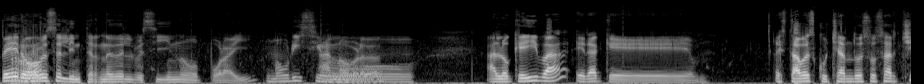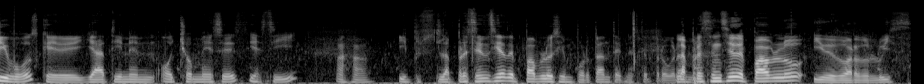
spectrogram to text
pero robes el internet del vecino por ahí. Mauricio. Ah, no, ¿verdad? A lo que iba era que estaba escuchando esos archivos que ya tienen ocho meses y así. Ajá. Y pues la presencia de Pablo es importante en este programa. La presencia de Pablo y de Eduardo Luis.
